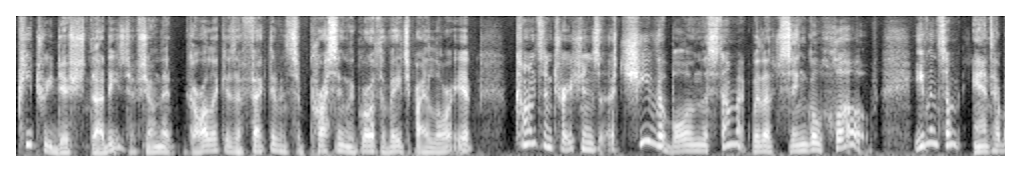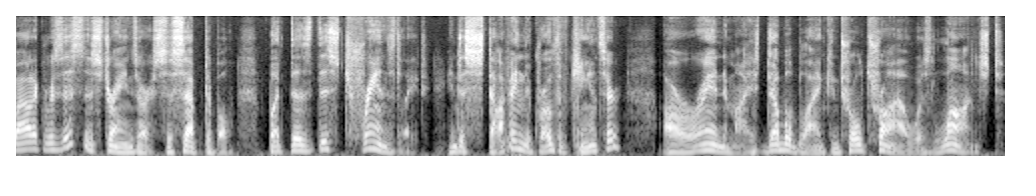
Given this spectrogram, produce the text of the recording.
Petri dish studies have shown that garlic is effective in suppressing the growth of H. pylori concentrations achievable in the stomach with a single clove. Even some antibiotic-resistant strains are susceptible. But does this translate into stopping the growth of cancer? A randomized, double-blind controlled trial was launched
